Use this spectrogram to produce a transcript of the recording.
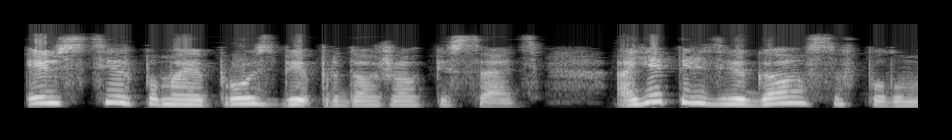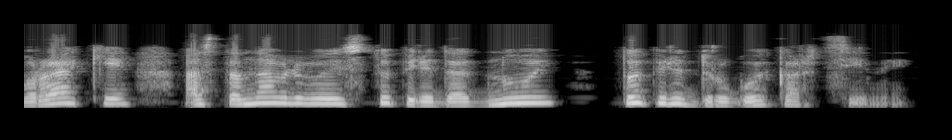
Эльстир по моей просьбе продолжал писать, а я передвигался в полумраке, останавливаясь то перед одной, то перед другой картиной.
